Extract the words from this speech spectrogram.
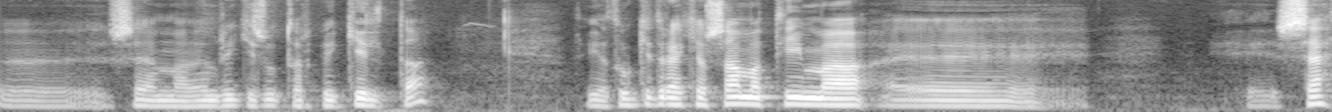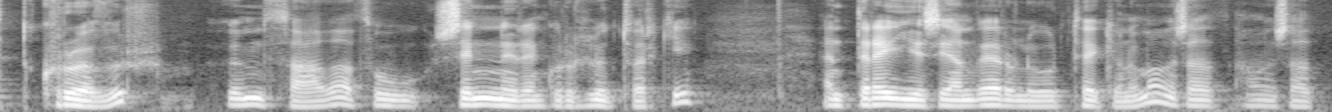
eh, sem um ríkisútvarpi gilda. Því að þú getur ekki á sama tíma e, sett kröfur um það að þú sinnir einhverju hlutverki en dreyið síðan verulegur tekjunum á þess að, að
